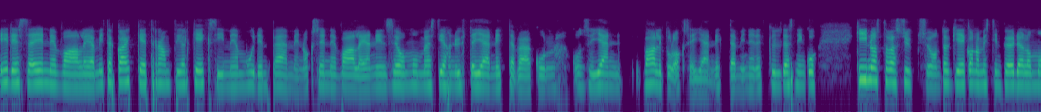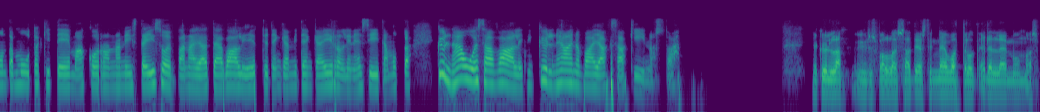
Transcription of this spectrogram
edessä ennen vaaleja, mitä kaikkea Trump vielä keksii meidän muiden päämenoksi ennen vaaleja, niin se on mun mielestä ihan yhtä jännittävää kuin, kuin se jänn, vaalituloksen jännittäminen. Että kyllä tässä niin kuin kiinnostava syksy on. Toki ekonomistin pöydällä on monta muutakin teemaa, korona niistä isoimpana ja tämä vaali ei ole tietenkään mitenkään irrallinen siitä, mutta kyllä nämä USA-vaalit, niin kyllä ne aina vaan jaksaa kiinnostaa. Ja kyllä Yhdysvalloissa tietysti neuvottelut edelleen muun muassa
